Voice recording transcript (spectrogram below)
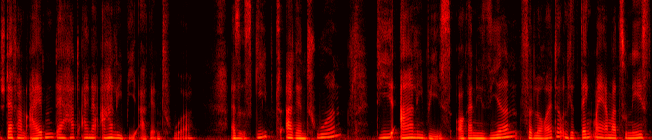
Stefan Eiben, der hat eine Alibi-Agentur. Also es gibt Agenturen, die Alibis organisieren für Leute. Und jetzt denkt man ja mal zunächst,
